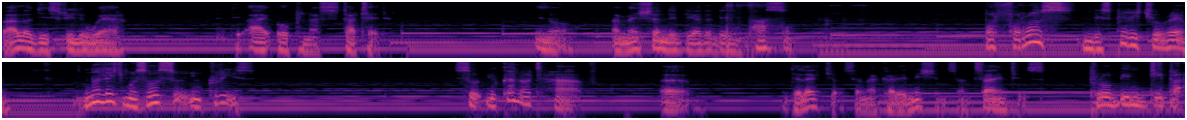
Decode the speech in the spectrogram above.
biology is really where the eye opener started. You know, I mentioned it the other day in passing but for us in the spiritual realm, knowledge must also increase. So you cannot have uh, intellectuals and academicians and scientists probing deeper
